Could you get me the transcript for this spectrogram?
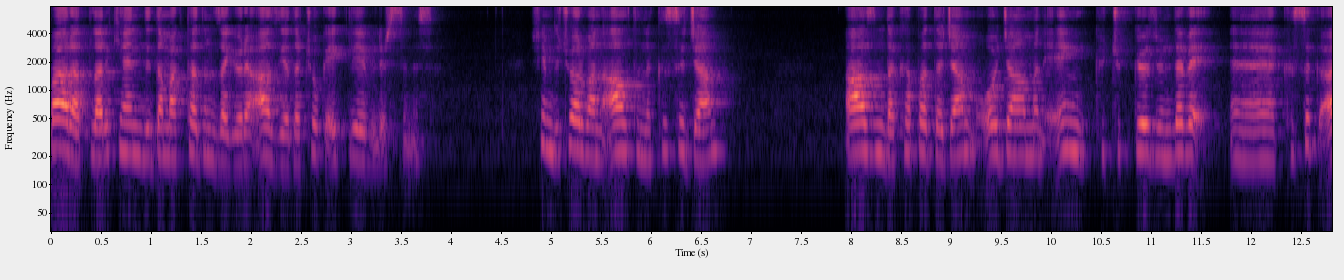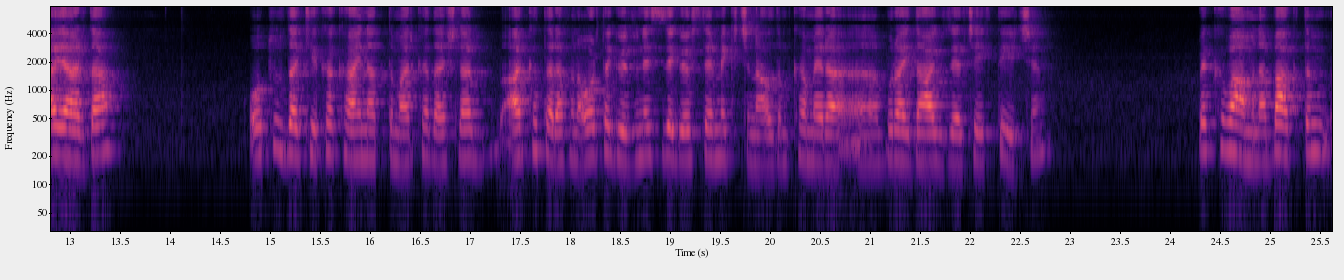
Baharatları kendi damak tadınıza göre az ya da çok ekleyebilirsiniz. Şimdi çorbanın altını kısacağım. Ağzını da kapatacağım. Ocağımın en küçük gözünde ve e, kısık ayarda 30 dakika kaynattım arkadaşlar. Arka tarafına orta gözüne size göstermek için aldım. Kamera e, burayı daha güzel çektiği için. Ve kıvamına baktım.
